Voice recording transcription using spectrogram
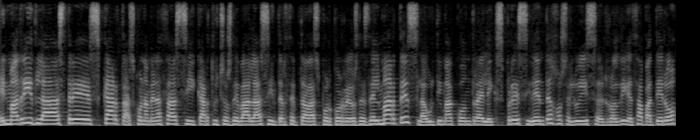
En Madrid, las tres cartas con amenazas y cartuchos de balas interceptadas por correos desde el martes, la última contra el expresidente José Luis Rodríguez Zapatero,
